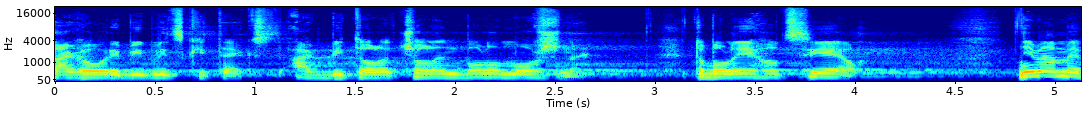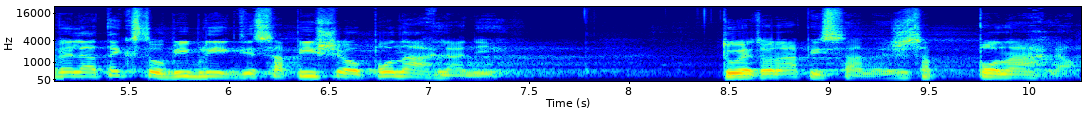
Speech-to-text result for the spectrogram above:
Tak hovorí biblický text. Ak by to čo len bolo možné. To bol jeho cieľ. Nemáme veľa textov v Biblii, kde sa píše o ponáhľaní. Tu je to napísané, že sa ponáhľal.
